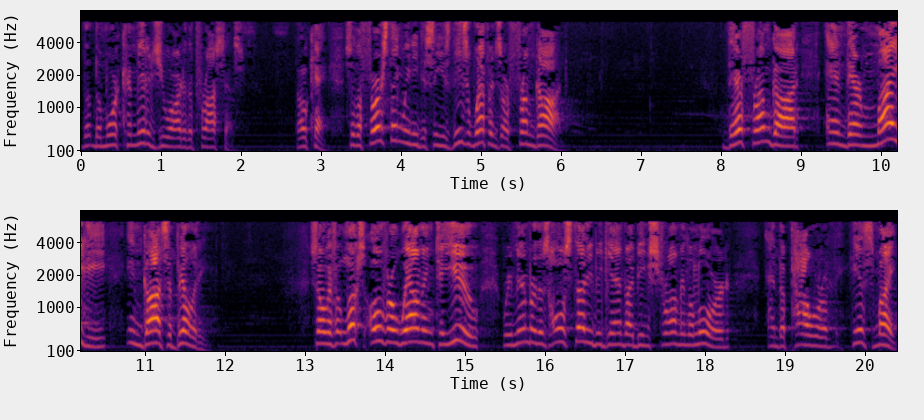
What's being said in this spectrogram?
the, the, more committed you are to the process. Okay, so the first thing we need to see is these weapons are from God. They're from God, and they're mighty in God's ability. So if it looks overwhelming to you, remember this whole study began by being strong in the Lord and the power of His might.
